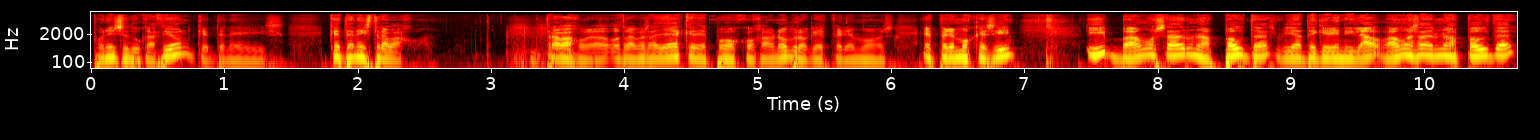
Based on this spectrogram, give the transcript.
ponéis educación, que tenéis, que tenéis trabajo. Trabajo, otra cosa ya es que después os coja o no, pero que esperemos, esperemos que sí. Y vamos a dar unas pautas, fíjate que bien hilado, vamos a dar unas pautas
